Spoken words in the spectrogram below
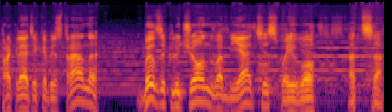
проклятие Капистрана, был заключен в объятия своего отца.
